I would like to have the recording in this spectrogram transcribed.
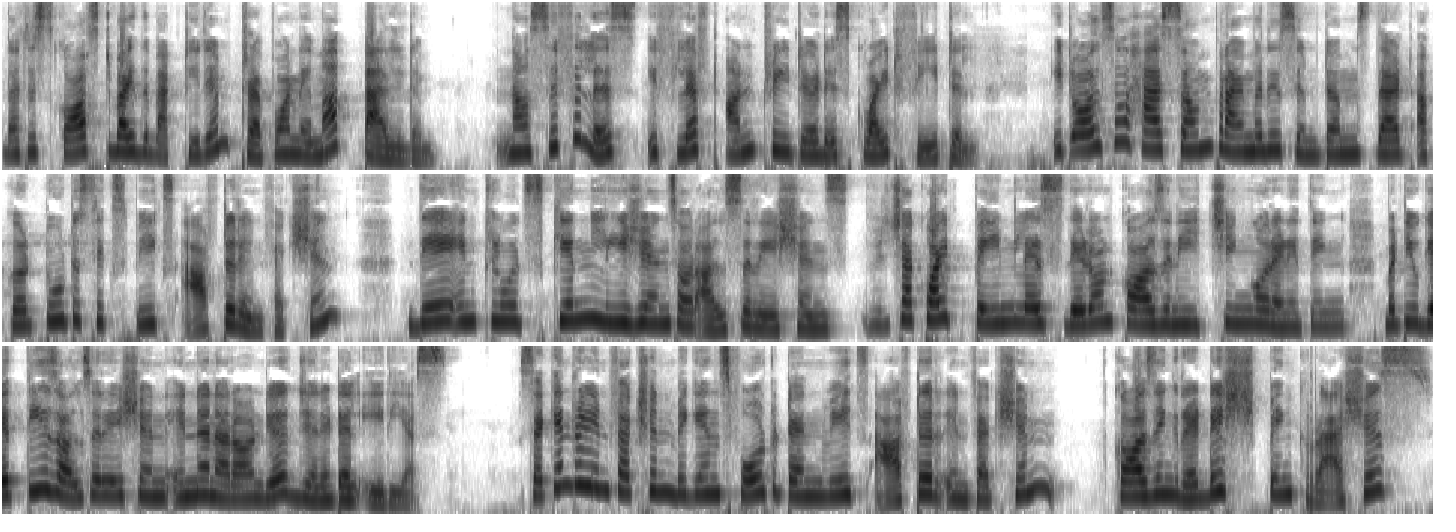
that is caused by the bacterium Treponema pallidum. Now, syphilis, if left untreated, is quite fatal. It also has some primary symptoms that occur 2 to 6 weeks after infection. They include skin lesions or ulcerations, which are quite painless. They don't cause any itching or anything, but you get these ulceration in and around your genital areas. Secondary infection begins 4 to 10 weeks after infection, causing reddish pink rashes.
